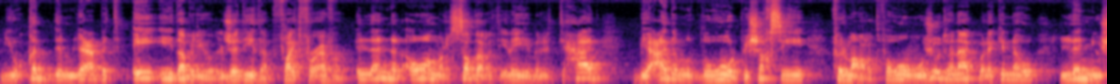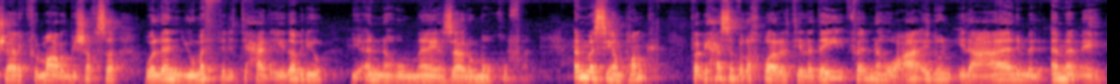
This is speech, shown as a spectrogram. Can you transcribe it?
ليقدم لعبة AEW الجديدة Fight Forever. إلا أن الأوامر صدرت إليه من الاتحاد بعدم الظهور بشخصه في المعرض فهو موجود هناك ولكنه لن يشارك في المعرض بشخصه ولن يمثل اتحاد AEW لأنه ما يزال موقوفا. أما سي ام بانك فبحسب الأخبار التي لدي فإنه عائد إلى عالم ال MMA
